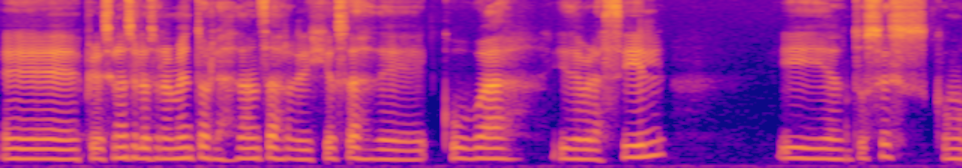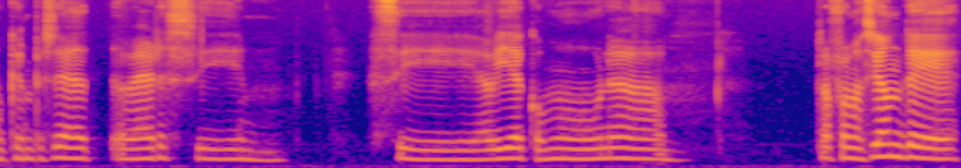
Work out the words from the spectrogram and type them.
eh, inspiraciones en los elementos, las danzas religiosas de Cuba y de Brasil. Y entonces como que empecé a, ver si, si había como una transformación de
